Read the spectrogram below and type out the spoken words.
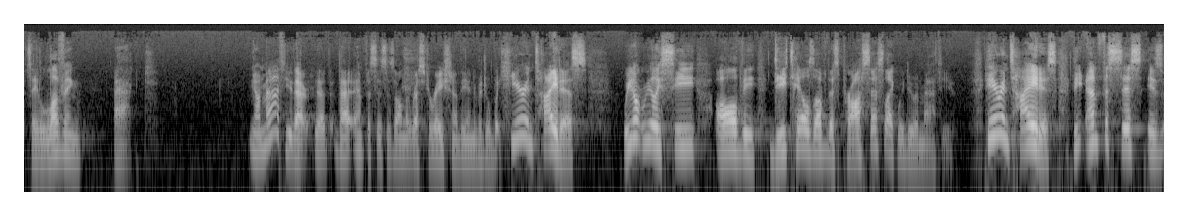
It's a loving act. Now, in Matthew, that, that, that emphasis is on the restoration of the individual. But here in Titus, we don't really see all the details of this process like we do in Matthew. Here in Titus, the emphasis is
